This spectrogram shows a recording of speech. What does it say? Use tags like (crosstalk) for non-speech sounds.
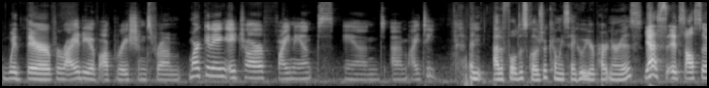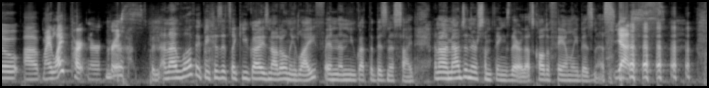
with their variety of operations from marketing, HR, finance, and um, IT. And out of full disclosure, can we say who your partner is? Yes, it's also uh, my life partner, Chris. And, and I love it because it's like you guys not only life and then you've got the business side. And I imagine there's some things there. That's called a family business. Yes. (laughs)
